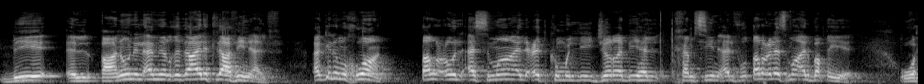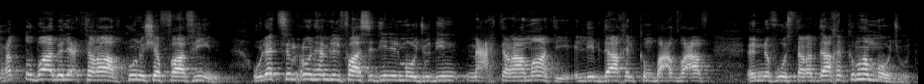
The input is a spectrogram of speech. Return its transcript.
بالقانون الأمن الغذائي 30 ألف. أقول لهم إخوان طلعوا الأسماء اللي عندكم اللي جرى بها ال 50 ألف وطلعوا الأسماء البقية. وحطوا باب الاعتراف كونوا شفافين. ولا تسمحون هم للفاسدين الموجودين مع احتراماتي اللي بداخلكم بعض ضعف النفوس. ترى بداخلكم هم موجود.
